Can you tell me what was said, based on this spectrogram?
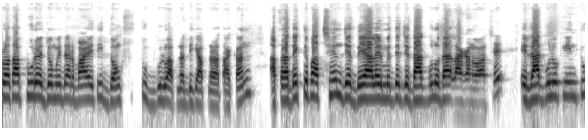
প্রতাপপুরের জমিদার বাড়িটির ধ্বংসস্তূপগুলো আপনার দিকে আপনারা তাকান। আপনারা দেখতে পাচ্ছেন যে দেয়ালের মধ্যে যে দাগগুলো লাগানো আছে, এই দাগগুলো কিন্তু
